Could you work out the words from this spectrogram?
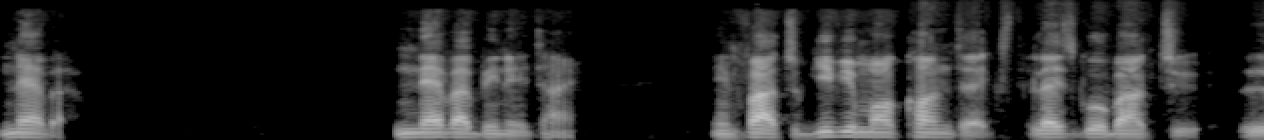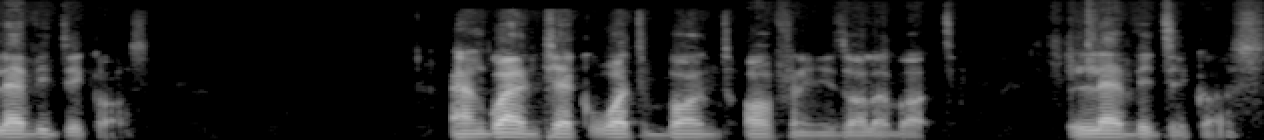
Never. Never been a time. In fact, to give you more context, let's go back to Leviticus and go and check what burnt offering is all about. Leviticus.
